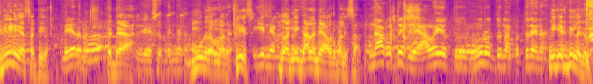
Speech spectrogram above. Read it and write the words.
డిలీట్ చేస్తా తీ లేదన్నా. మూడు నంబర్ ప్లీజ్. ఈ నెంబర్ దో, నీకు కావాలంటే యాభై రూపాయలు ఇస్తా. నాకు వద్దు ఇది యాభై వద్దు నూరు వద్దు నాకు వద్దు నాయనా. నీకు ఎంత ఇల్లు చెప్పు.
